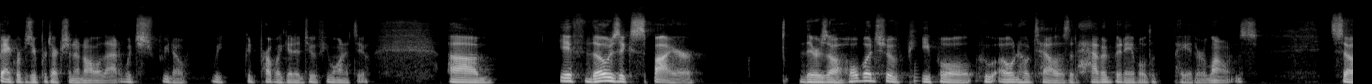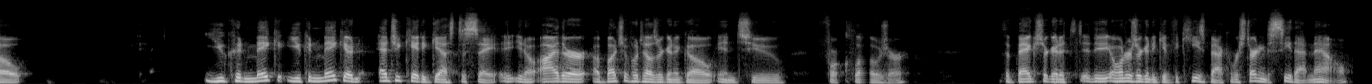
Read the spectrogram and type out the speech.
bankruptcy protection and all of that, which you know we could probably get into if you wanted to. Um, if those expire, there's a whole bunch of people who own hotels that haven't been able to pay their loans. So you could make you can make an educated guess to say you know either a bunch of hotels are going to go into foreclosure the banks are going to the owners are going to give the keys back and we're starting to see that now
